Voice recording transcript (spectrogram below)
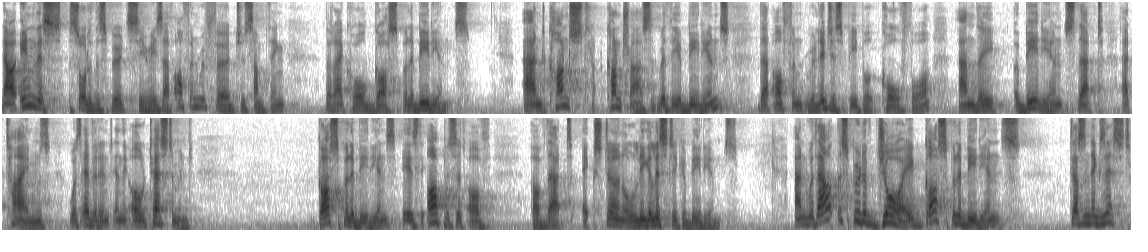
Now, in this Sword of the Spirit series, I've often referred to something that I call gospel obedience and const- with the obedience that often religious people call for and the obedience that at times was evident in the Old Testament. Gospel obedience is the opposite of, of that external legalistic obedience. And without the spirit of joy, gospel obedience doesn't exist.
